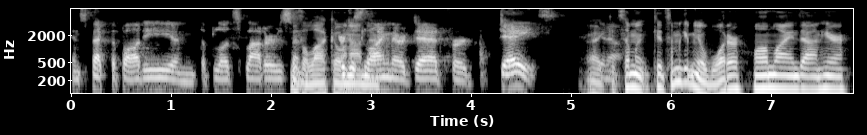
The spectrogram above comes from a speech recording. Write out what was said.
inspect the body and the blood splatters. There's a lot going on. You're just on lying there dead for days. All right. You know? Can someone can someone give me a water while I'm lying down here?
